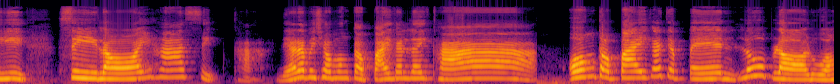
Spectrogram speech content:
ที่ 450 ค่ะ เดี๋ยวเราไปชมองค์ต่อไปกันเลยค่ะ องค์ต่อไปก็จะเป็นรูปหล่อหลวง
